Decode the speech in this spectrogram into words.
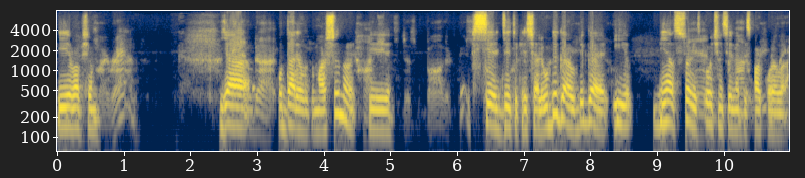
И, в общем, я ударил эту машину, и все дети кричали «убегай, убегай!» И меня совесть очень сильно беспокоила.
